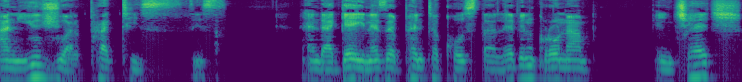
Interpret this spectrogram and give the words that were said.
unusual practices. And again, as a Pentecostal, having grown up in church,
